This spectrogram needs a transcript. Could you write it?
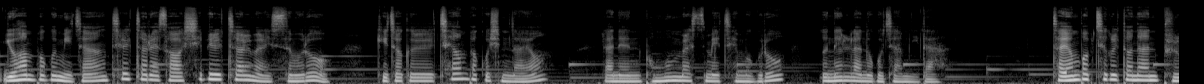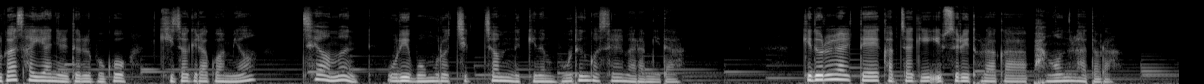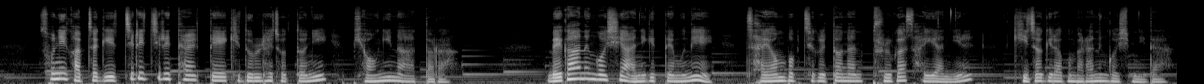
요한복음 2장 7절에서 11절 말씀으로 기적을 체험받고 싶나요? 라는 본문 말씀의 제목으로 은혜를 나누고자 합니다. 자연 법칙을 떠난 불가사의한 일들을 보고 기적이라고 하며 체험은 우리 몸으로 직접 느끼는 모든 것을 말합니다. 기도를 할 때 갑자기 입술이 돌아가 방언을 하더라. 손이 갑자기 찌릿찌릿할 때 기도를 해줬더니 병이 나았더라. 내가 하는 것이 아니기 때문에 자연 법칙을 떠난 불가사의한 일, 기적이라고 말하는 것입니다.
